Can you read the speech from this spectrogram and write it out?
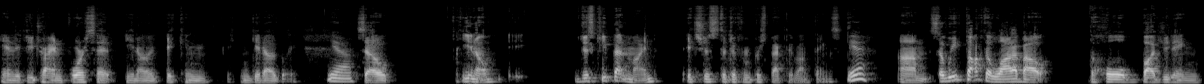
And if you try and force it, you know, it, it can it can get ugly. Yeah. So, you know, just keep that in mind. It's just a different perspective on things. Yeah. Um, so we've talked a lot about the whole budgeting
